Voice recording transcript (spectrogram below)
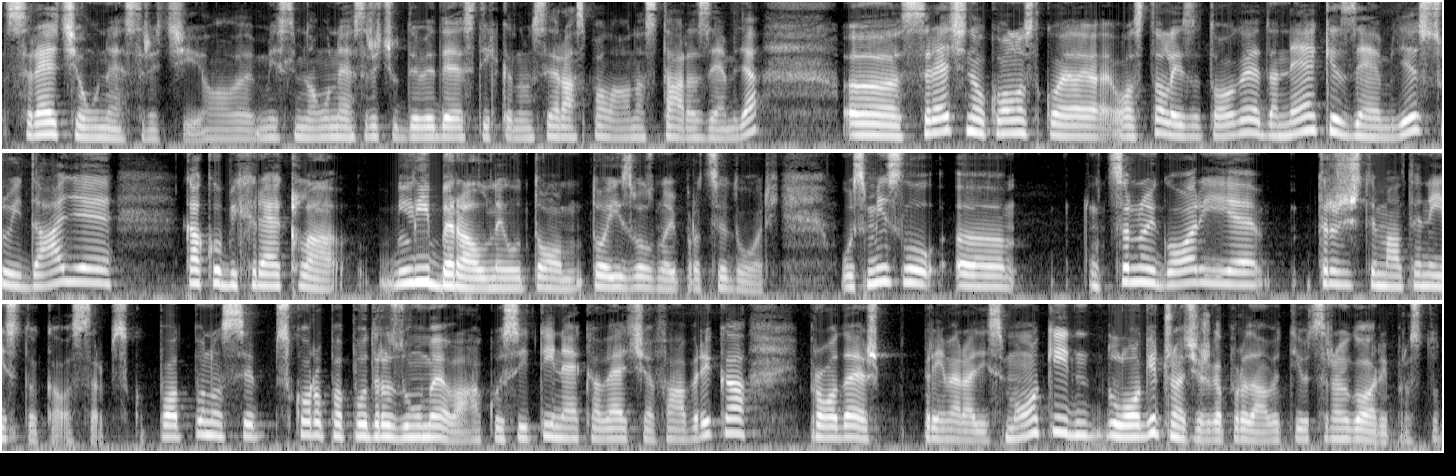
sreća u nesreći, ove, mislim na u nesreću 90-ih kad nam se raspala ona stara zemlja, a, srećna okolnost koja je ostala iza toga je da neke zemlje su i dalje kako bih rekla, liberalne u tom, toj izvoznoj proceduri. U smislu, a, u Crnoj Gori je tržište maltene isto kao srpsko. Potpuno se skoro pa podrazumeva, ako si ti neka veća fabrika, prodaješ primjer radi smoki, logično da ćeš ga prodavati u Crnoj Gori, prosto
